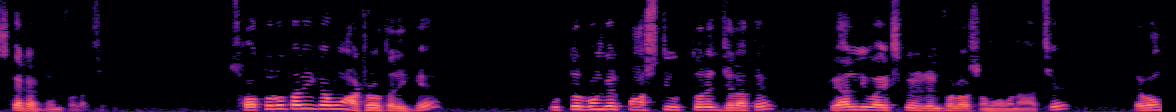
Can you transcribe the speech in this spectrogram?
স্ক্যাটার্ড রেনফল আছে। সতেরো তারিখ এবং আঠেরো তারিখে উত্তরবঙ্গের পাঁচটি উত্তরের জেলাতে ফেয়ারলি হোয়াইট স্প্রেড রেনফল হওয়ার সম্ভাবনা আছে। এবং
